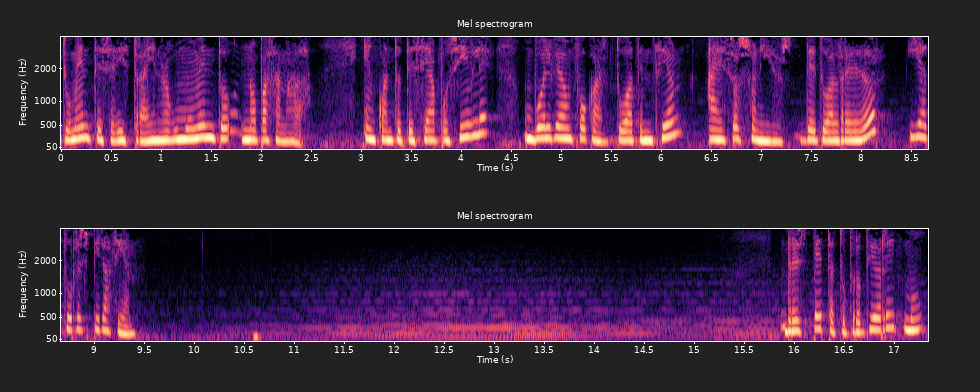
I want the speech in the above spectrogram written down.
tu mente se distrae en algún momento, no pasa nada. En cuanto te sea posible, vuelve a enfocar tu atención a esos sonidos de tu alrededor y a tu respiración. Respeta tu propio ritmo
